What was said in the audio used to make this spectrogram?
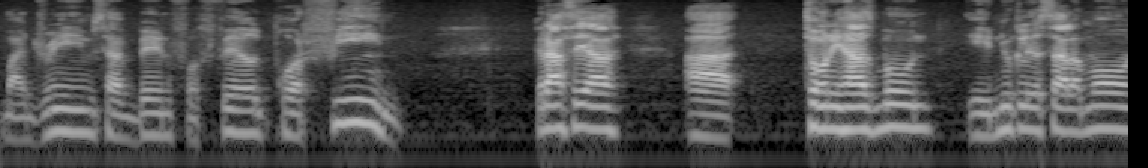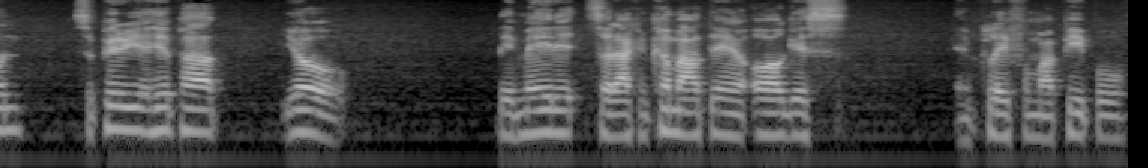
my dreams have been fulfilled. Por fin. Gracias a Tony Hasbun y Nukleo Salomon, Superior Hip Hop. Yo, they made it so that I can come out there in August and play for my people.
